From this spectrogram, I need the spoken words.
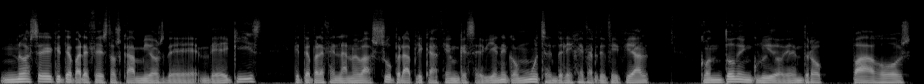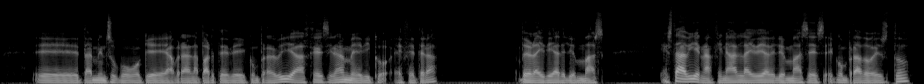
No sé qué te parece estos cambios de, X, qué te parece la nueva super aplicación que se viene con mucha inteligencia artificial, con todo incluido dentro, pagos, eh, también supongo que habrá la parte de comprar viajes, ir al médico, etcétera. Pero la idea de Elon Musk está bien. Al final la idea de Elon Musk es he comprado esto,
